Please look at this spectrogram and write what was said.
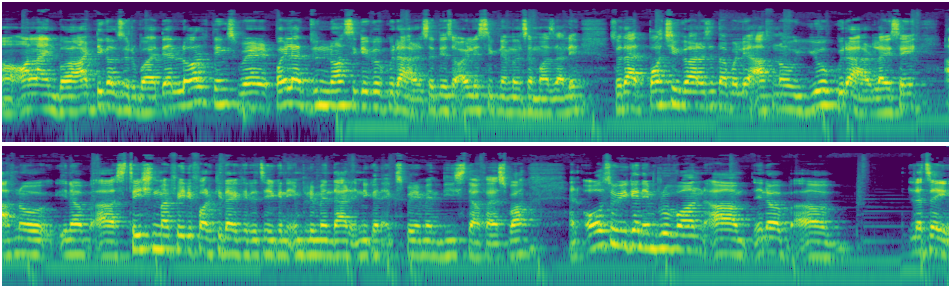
अनलाइन भयो आर्टिकल्सहरू भयो। They are lot of things where पहिला जुन नसिकेको कुराहरू छ त्यो चाहिँ अहिले सिक्न मिल्छ मजाले। सो द्याट पछि गएर चाहिँ तपाईँले आफ्नो यो कुराहरूलाई चाहिँ आफ्नो युन स्टेसनमा फेरि फर्किँदाखेरि चाहिँ you can implement that and you can experiment this stuff as well and also you can improve on your let's चाहिँ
